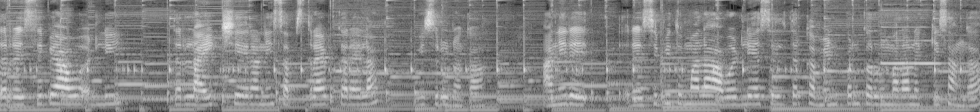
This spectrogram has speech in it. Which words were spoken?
तर रेसिपी आवडली तर लाईक शेअर आणि सबस्क्राईब करायला विसरू नका. आणि रे रेसिपी तुम्हाला आवडली असेल तर कमेंट पण करून मला नक्की सांगा.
